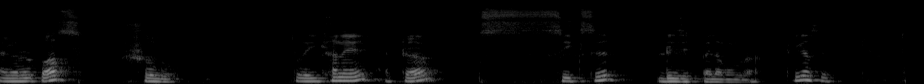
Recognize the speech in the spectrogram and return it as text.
এগারো আর পাঁচ ষোলো। তো এইখানে একটা সিক্সের ডিজিট পেলাম আমরা, ঠিক আছে? তো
